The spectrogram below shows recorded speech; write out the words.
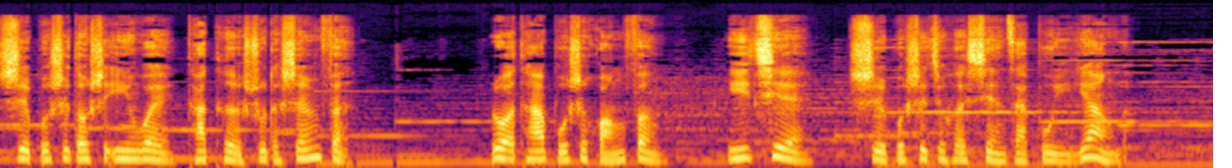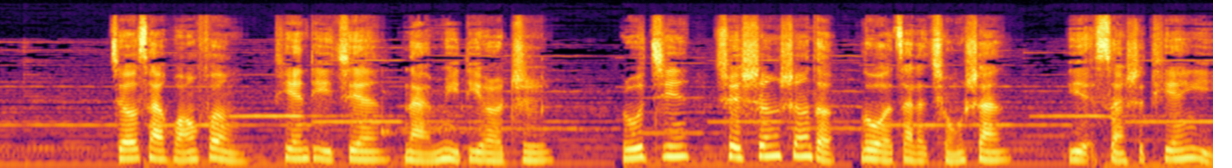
是不是都是因为他特殊的身份？若他不是黄凤，一切。是不是就和现在不一样了？九彩黄凤，天地间难觅第二只，如今却生生的落在了琼山，也算是天意。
